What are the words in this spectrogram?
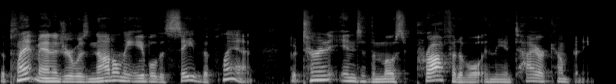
the plant manager was not only able to save the plant, but turn it into the most profitable in the entire company.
